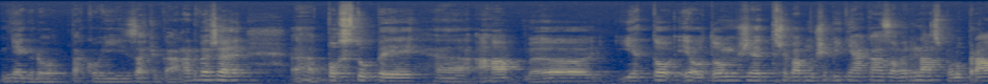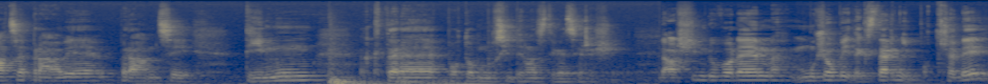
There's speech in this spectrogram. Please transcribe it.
někdo takový zaťuká na dveře, eh, postupy eh, a je to i o tom, že třeba může být nějaká zavedená spolupráce právě v rámci týmů, které potom musí tyhle věci řešit. Dalším důvodem můžou být externí potřeby,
